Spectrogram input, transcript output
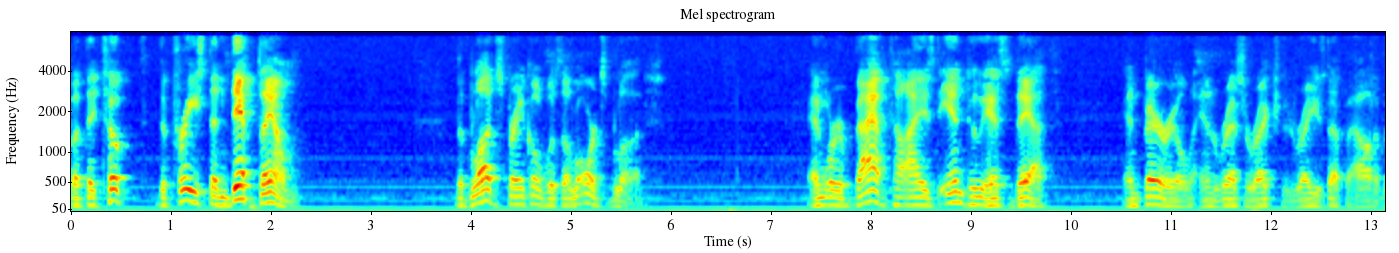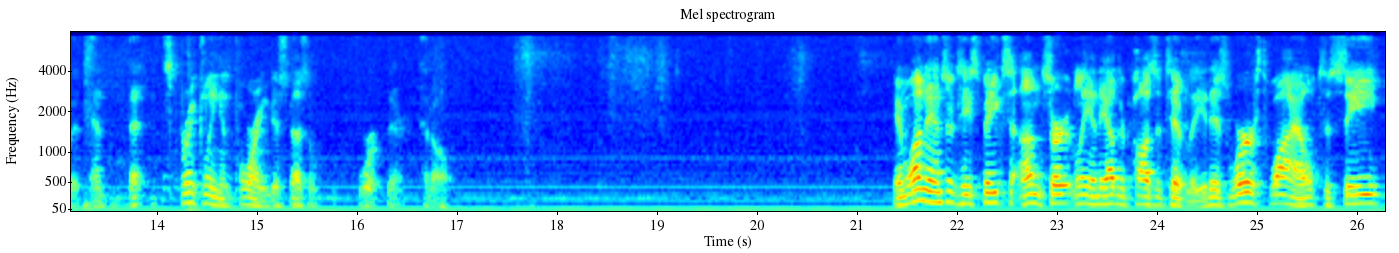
But they took the priest and dipped them. The blood sprinkled was the Lord's blood and were baptized into his death and burial and resurrection, raised up out of it. And that sprinkling and pouring just doesn't work there at all. In one instance, he speaks uncertainly, in the other positively. It is worthwhile to see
